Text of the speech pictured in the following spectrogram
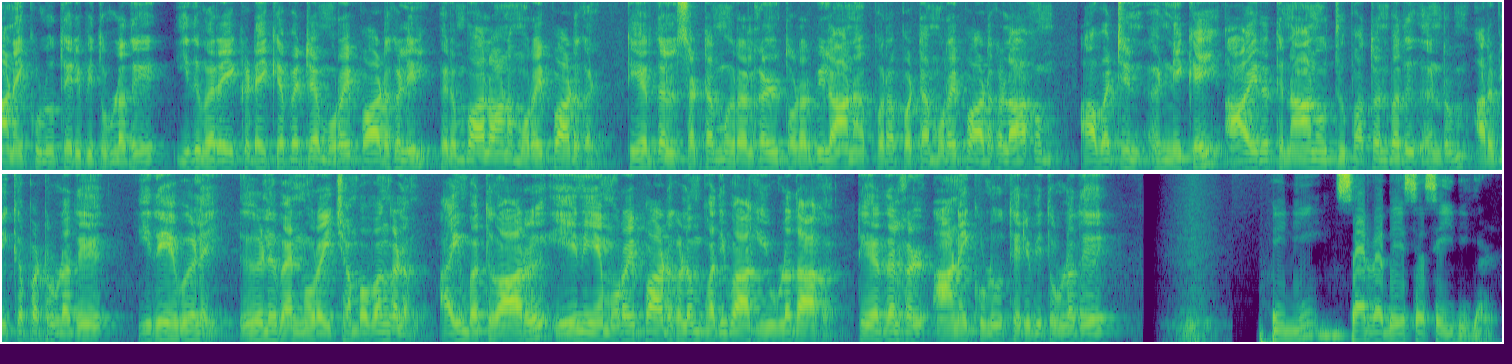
ஆணைக்குழு தெரிவித்துள்ளது. இதுவரை கிடைக்கப்பெற்ற முறைப்பாடுகளில் பெரும்பாலான முறைப்பாடுகள் தேர்தல் சட்டமீறல்கள் தொடர்பிலான பெறப்பட்ட முறைப்பாடுகளாகும். அவற்றின் எண்ணிக்கை ஆயிரத்து நானூற்று பத்தொன்பது என்றும் அறிவிக்கப்பட்டுள்ளது. இதேவேளை ஏழு வன்முறை சம்பவங்களும் ஐம்பத்து ஆறு ஏனைய முறைப்பாடுகளும் பதிவாகியுள்ளதாக தேர்தல்கள் ஆணைக்குழு தெரிவித்துள்ளது. இனி சர்வதேச செய்திகள்.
